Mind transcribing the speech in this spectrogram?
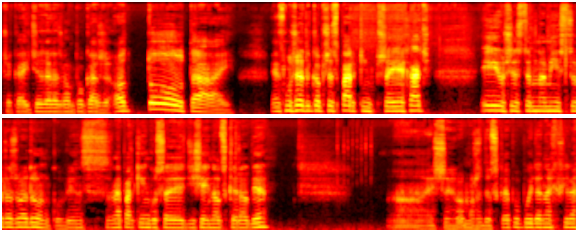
Czekajcie, zaraz wam pokażę. O tutaj. Więc muszę tylko przez parking przejechać i już jestem na miejscu rozładunku, więc na parkingu sobie dzisiaj nockę robię. O, jeszcze chyba może do sklepu pójdę na chwilę,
